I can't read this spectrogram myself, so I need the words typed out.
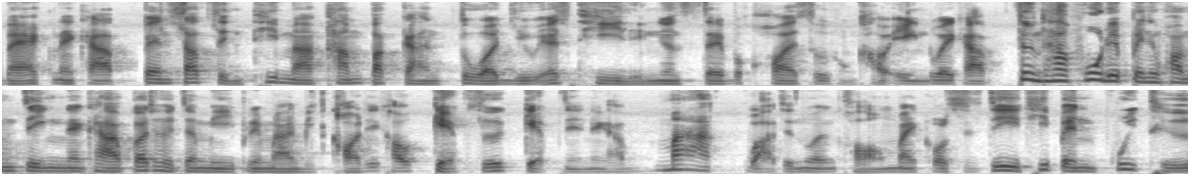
แบ็กนะครับเป็นทรัพย์สินที่มาค้ำประกันตัว UST หรือเงิน stable coin สูตรของเขาเองด้วยครับซึ่งถ้าพูดได้เป็นความจริงนะครับก็คือจะมีปริมาณบิตคอยที่เขาเก็บซื้อเก็บเนี่ยนะครับมากกว่าจำนวนของ MicroStrategy ที่เป็นผู้ถือ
